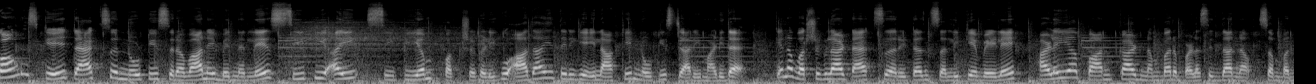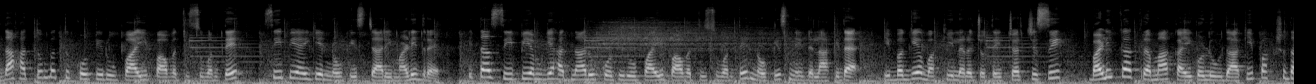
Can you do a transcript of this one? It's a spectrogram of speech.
ಕಾಂಗ್ರೆಸ್ಗೆ ಟ್ಯಾಕ್ಸ್ ನೋಟಿಸ್ ರವಾನೆ ಬೆನ್ನಲ್ಲೇ ಸಿಪಿಐ, ಸಿಪಿಎಂ ಪಕ್ಷಗಳಿಗೂ ಆದಾಯ ತೆರಿಗೆ ಇಲಾಖೆ ನೋಟಿಸ್ ಜಾರಿ ಮಾಡಿದೆ. ಕೆಲ ವರ್ಷಗಳ ಟ್ಯಾಕ್ಸ್ ರಿಟರ್ನ್ ಸಲ್ಲಿಕೆ ವೇಳೆ ಹಳೆಯ ಪಾನ್ ಕಾರ್ಡ್ ನಂಬರ್ ಬಳಸಿದ್ದ ಸಂಬಂಧ ಹತ್ತೊಂಬತ್ತು ಕೋಟಿ ರೂಪಾಯಿ ಪಾವತಿಸುವಂತೆ ಸಿಪಿಐಗೆ ನೋಟಿಸ್ ಜಾರಿ ಮಾಡಿದ್ರೆ ಇತ್ತ ಸಿಪಿಎಂಗೆ ಹದಿನಾರು ಕೋಟಿ ರೂಪಾಯಿ ಪಾವತಿಸುವಂತೆ ನೋಟಿಸ್ ನೀಡಲಾಗಿದೆ. ಈ ಬಗ್ಗೆ ವಕೀಲರ ಜೊತೆ ಚರ್ಚಿಸಿ ಬಳಿಕ ಕ್ರಮ ಕೈಗೊಳ್ಳುವುದಾಗಿ ಪಕ್ಷದ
